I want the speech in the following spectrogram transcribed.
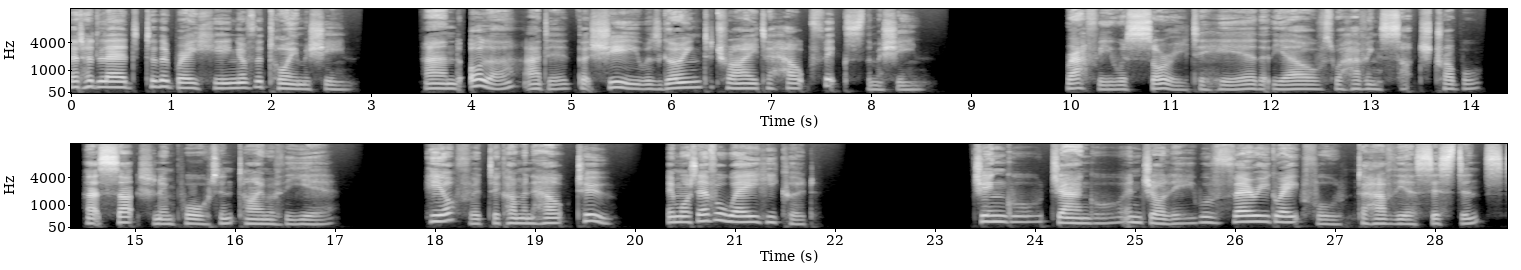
that had led to the breaking of the toy machine. And Olla added that she was going to try to help fix the machine. Raffi was sorry to hear that the elves were having such trouble at such an important time of the year. He offered to come and help too, in whatever way he could. Jingle, Jangle, and Jolly were very grateful to have the assistance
